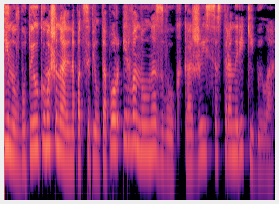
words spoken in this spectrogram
Кинув бутылку, машинально подцепил топор и рванул на звук. Кажись, со стороны реки было.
